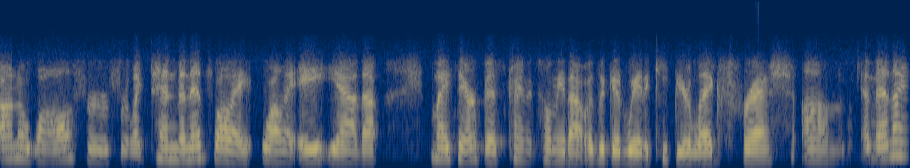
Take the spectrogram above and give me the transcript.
on a wall for for like ten minutes while I while I ate. Yeah, that my therapist kind of told me that was a good way to keep your legs fresh. Um, and then I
